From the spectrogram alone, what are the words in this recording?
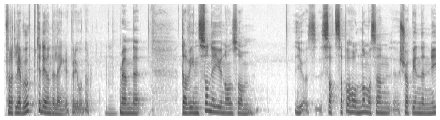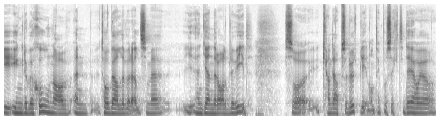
för att leva upp till det under längre perioder. Men eh, Davinson är ju någon som satsar på honom och sen köper in en ny yngre version av en Toby Alderweireld som är en general bredvid så kan det absolut bli någonting på sikt. Det har jag,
